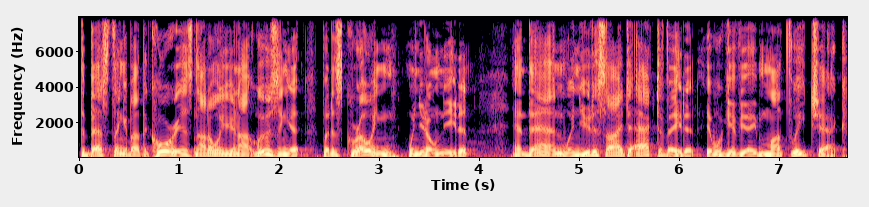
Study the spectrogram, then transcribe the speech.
The best thing about the core is not only you're not losing it, but it's growing when you don't need it. And then when you decide to activate it, it will give you a monthly check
